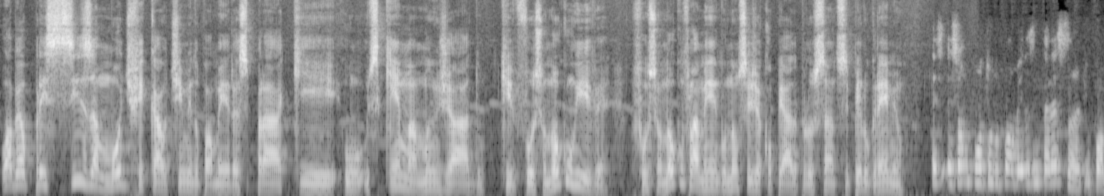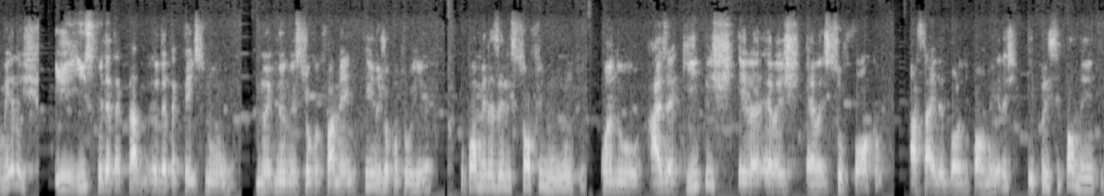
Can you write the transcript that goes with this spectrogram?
O Abel precisa modificar o time do Palmeiras para que o esquema manjado que funcionou com o River, funcionou com o Flamengo, não seja copiado pelo Santos e pelo Grêmio? Esse, esse é um ponto do Palmeiras interessante. O Palmeiras, e isso foi detectado, eu detectei isso no, no, nesse jogo contra o Flamengo e no jogo contra o River. O Palmeiras ele sofre muito quando as equipes elas, elas sufocam a saída de bola do Palmeiras e principalmente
